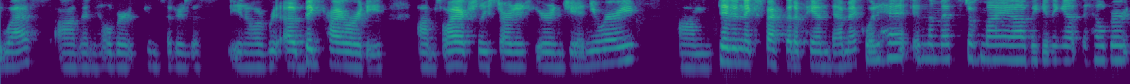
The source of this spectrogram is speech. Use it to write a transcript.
U.S. Um, and Hilbert considers this, you know, a, a big priority. Um, so I actually started here in January. Um, didn't expect that a pandemic would hit in the midst of my uh, beginning at the Hilbert,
